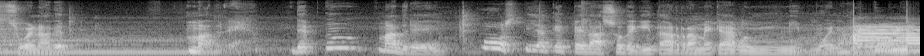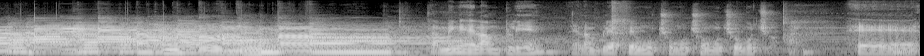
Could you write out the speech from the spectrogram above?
Suena de madre. De madre. Hostia, qué pedazo de guitarra, me cago en mis muelas. También es el ampli, ¿eh? El ampli hace mucho, mucho, mucho, mucho. Eh,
